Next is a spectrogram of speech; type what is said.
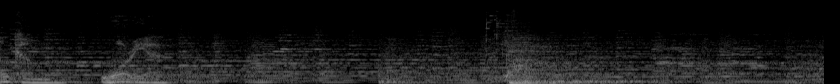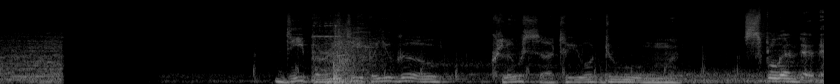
Welcome, warrior. Deeper and deeper you go, closer to your doom. Splendid.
